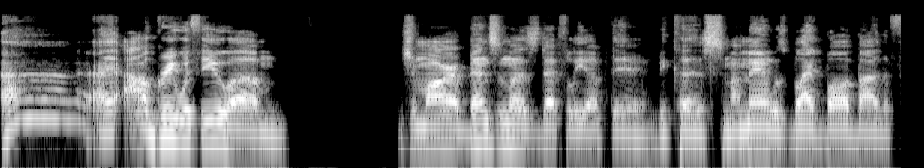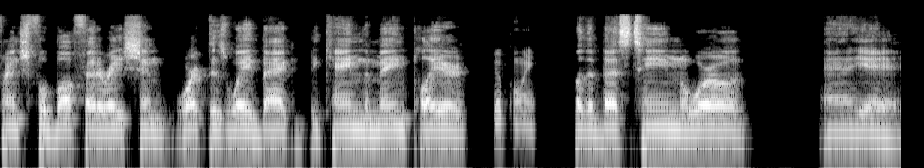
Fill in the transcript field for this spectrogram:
uh, I, I'll agree with you. Um, Jamar Benzema is definitely up there because my man was blackballed by the French Football Federation, worked his way back, became the main player. Good point. For the best team in the world. And yeah,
